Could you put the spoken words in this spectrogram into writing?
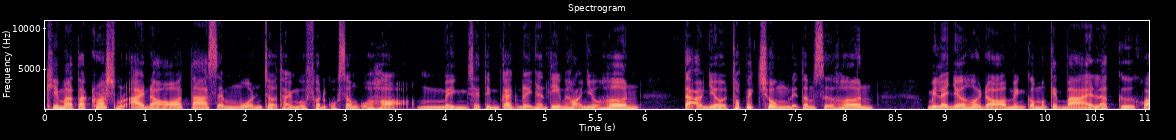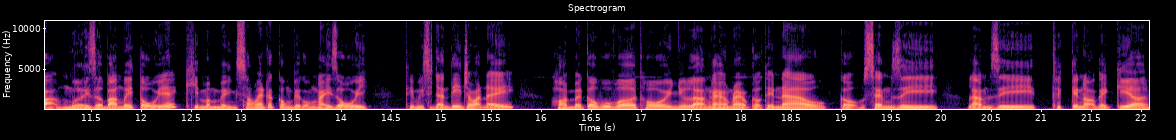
Khi mà ta crush một ai đó ta sẽ muốn trở thành một phần cuộc sống của họ. Mình sẽ tìm cách để nhắn tin với họ nhiều hơn tạo nhiều topic chung để tâm sự hơn. Mình lại nhớ hồi đó mình có một cái bài là cứ khoảng 10 giờ 30 tối ấy, khi mà mình xong hết các công việc của ngày rồi thì mình sẽ nhắn tin cho bạn ấy, hỏi mấy câu vu vơ thôi như là ngày hôm nay của cậu thế nào, cậu xem gì, làm gì, thích cái nọ cái kia,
